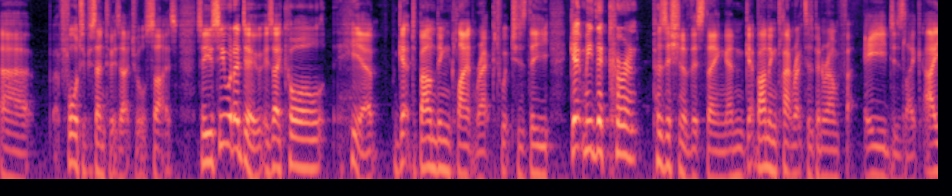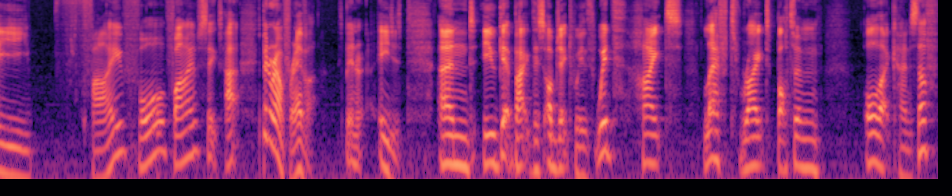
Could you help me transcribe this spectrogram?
40% uh, of its actual size. So you see what I do is I call here get bounding client rect, which is the get me the current position of this thing. And get bounding client rect has been around for ages, like IE five, four, five, six. Uh, it's been around forever. It's been ages. And you get back this object with width, height, left, right, bottom, all that kind of stuff.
